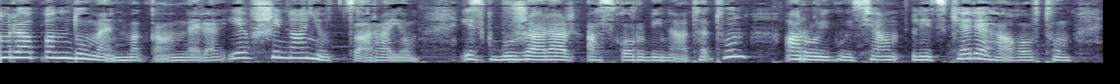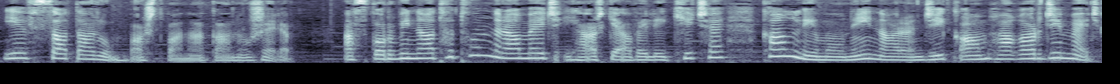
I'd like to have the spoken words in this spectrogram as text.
ամրապնդում են մկանները եւ շինանյութ ծառայում, իսկ բուժարար ասկորբինաթթուն առույգության լիցքեր է հաղորդում եւ սատարում պաշտպանական ուժերը։ Ասկորբինաթթուն նրա մեջ իհարկե ավելի քիչ է, քան լիմոնի, նարնջի կամ հաղարջի մեջ,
